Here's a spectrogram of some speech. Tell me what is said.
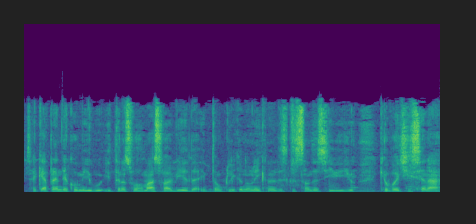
Você quer aprender comigo e transformar sua vida? Então clica no link na descrição desse vídeo que eu vou te ensinar.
